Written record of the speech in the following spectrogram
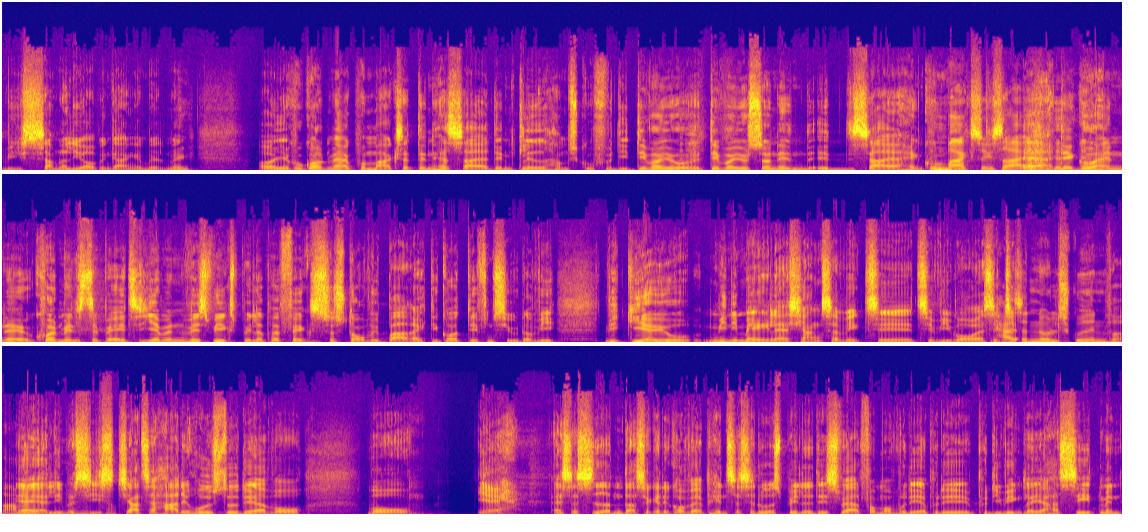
vi samler lige op en gang imellem, ikke? Og jeg kunne godt mærke på Max, at den her sejr, den glædede ham sgu, fordi det var jo, det var jo sådan en, en sejr, han kunne... En sejr. Ja, det kunne han, uh, kunne han mindst tilbage til. Jamen, hvis vi ikke spiller perfekt, så står vi bare rigtig godt defensivt, og vi, vi giver jo minimale af chancer væk til, til Viborg. Altså, har altså nul skud inden for rammen. Ja, ja, lige præcis. Tjata har det hovedstød der, hvor, hvor ja, Altså sidder den der, så kan det godt være, at Pence er sat ud af spillet. Det er svært for mig at vurdere på, det, på de vinkler, jeg har set, men,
